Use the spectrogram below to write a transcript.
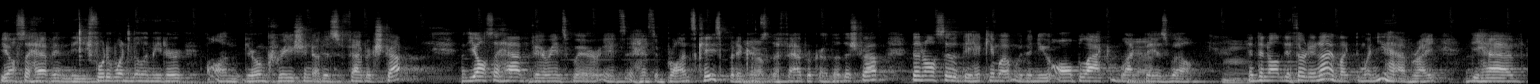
You also have in the 41 millimeter on their own creation of this fabric strap. You also have variants where it's, it has a bronze case, but it comes with a fabric or leather strap. Then also they came up with a new all black Black Yeah. Bay as well. And then on the 39, like the one you have, right? they have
